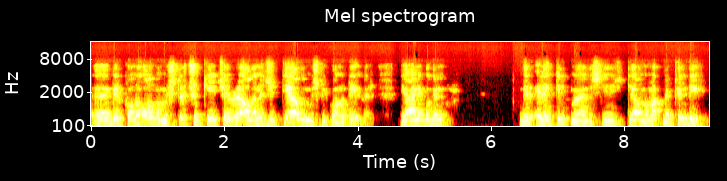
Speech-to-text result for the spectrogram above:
bir konu olmamıştır. Çünkü çevre alanı ciddiye alınmış bir konu değildir. Yani bugün bir elektrik mühendisliğini ciddiye almamak mümkün değil.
